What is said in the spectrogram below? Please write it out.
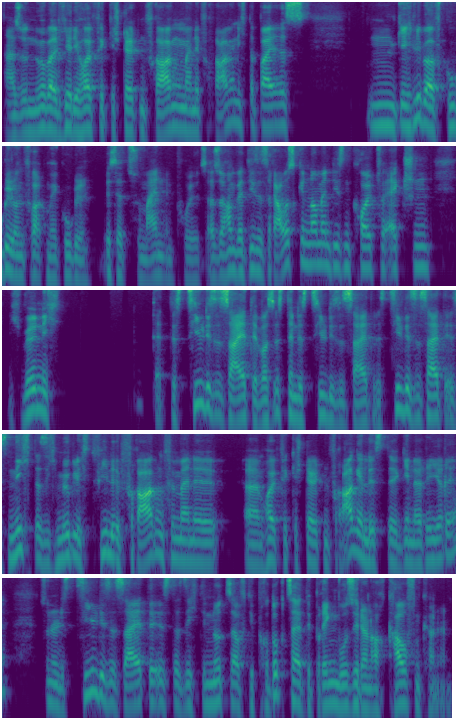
Also nur weil hier die häufig gestellten Fragen meine Frage nicht dabei ist, hm, gehe ich lieber auf Google und frage mir Google. Ist jetzt so mein Impuls. Also haben wir dieses rausgenommen, diesen Call to Action. Ich will nicht das Ziel dieser Seite, was ist denn das Ziel dieser Seite? Das Ziel dieser Seite ist nicht, dass ich möglichst viele Fragen für meine äh, häufig gestellten Frageliste generiere, sondern das Ziel dieser Seite ist, dass ich die Nutzer auf die Produktseite bringe, wo sie dann auch kaufen können.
